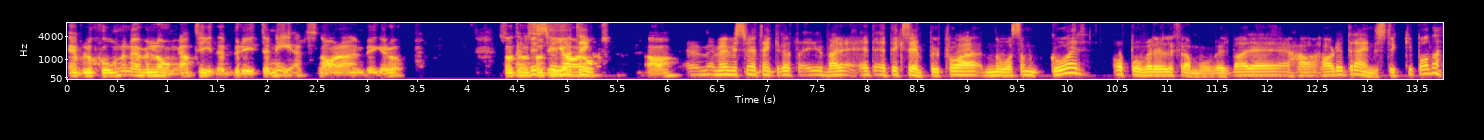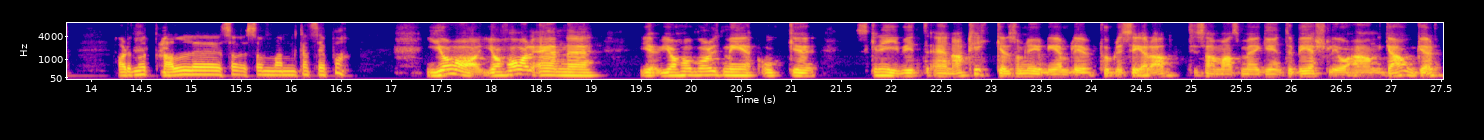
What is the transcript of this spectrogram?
evolutionen över långa tider bryter ner snarare än bygger upp. Så, att, så det gör tänk... också... Ja. Men hvis vi tenker at et, et eksempel på noe som går oppover eller framover, bare, har, har du et regnestykke på det? Har du något tall eh, som man kan se på? Ja, jag har en eh, jag har varit med och eh, skrivit en artikel som nyligen blev publicerad tillsammans med Günther Bersli och Ann Gauger.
